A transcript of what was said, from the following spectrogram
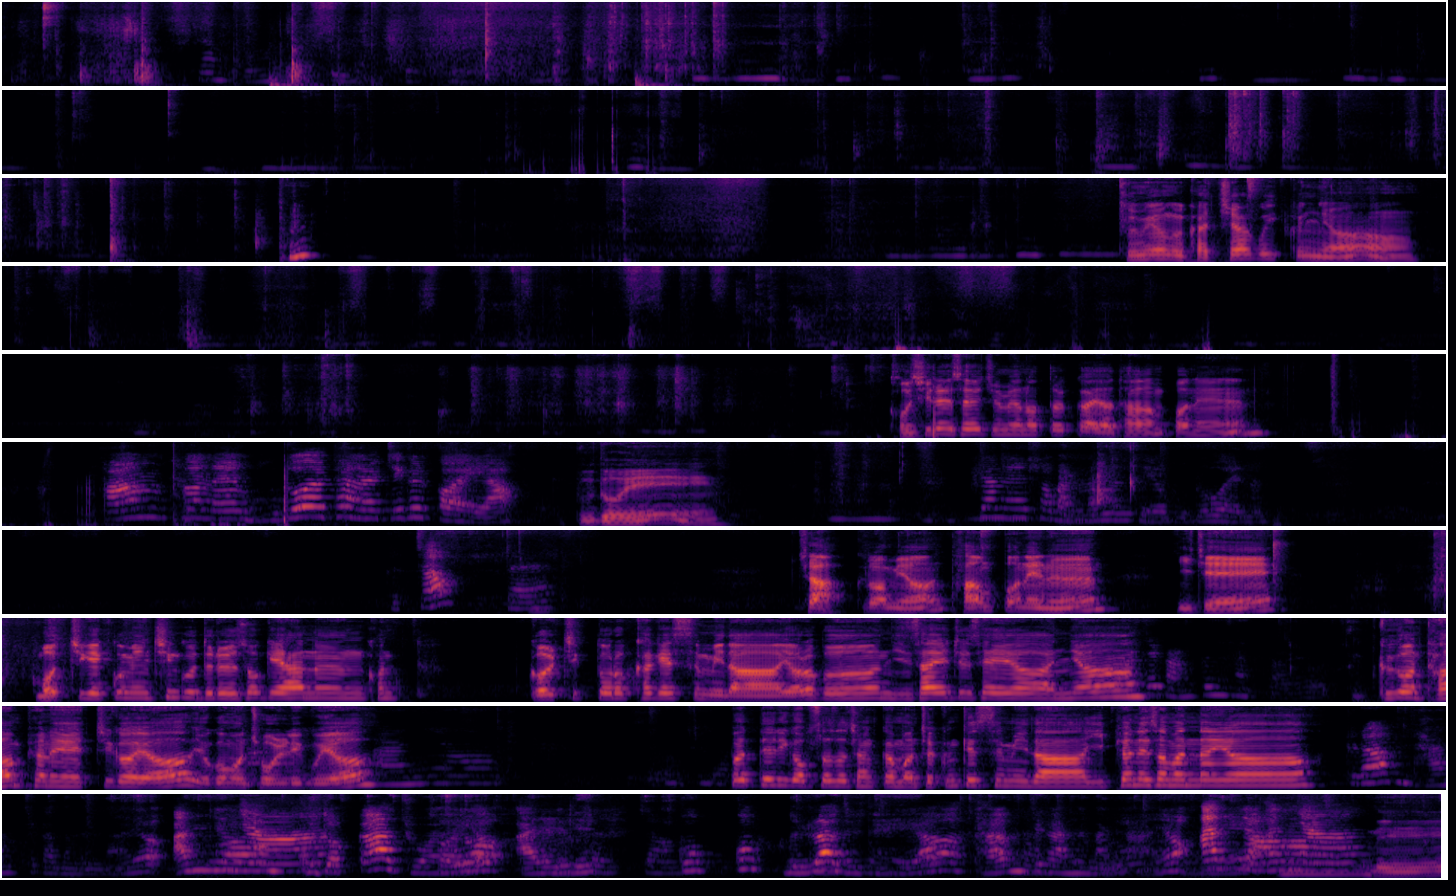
그냥 보는 것도 있었어요. 두 명을 같이 하고 있군요. 거실에서 해주면 어떨까요? 다음번엔 다음번엔 무도회 편을 찍을 거예요. 무도회 편에서 만나 면 돼요, 무도회는. 그쵸? 네. 자, 그러면 다음번에는 이제 멋지게 꾸민 친구들을 소개하는 건, 걸 찍도록 하겠습니다. 여러분, 인사해 주세요. 안녕. 아직 안 끝났어요. 그건 다음 편에 찍어요. 요거 먼저 올리고요. 배터리가 없어서 잠깐 먼저 끊겠습니다. 2편에서 만나요. 그럼 다음 시간에 만나요. 안녕. 안녕. 구독과 좋아요, 알림. 꾹꾹 눌러주세요. 다음 시간에 만나요. 안녕, 안녕. 네.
